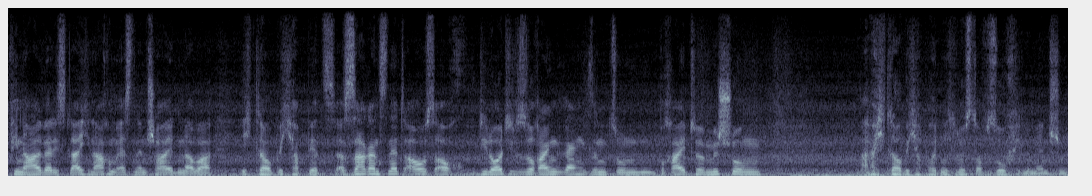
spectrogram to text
Final werde ich es gleich nach dem Essen entscheiden, aber ich glaube, ich habe jetzt, es sah ganz nett aus, auch die Leute, die so reingegangen sind, so eine breite Mischung. Aber ich glaube, ich habe heute nicht Lust auf so viele Menschen.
